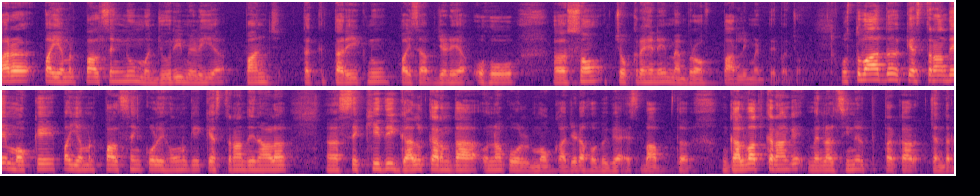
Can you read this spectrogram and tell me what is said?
ਪਰ ਭਾਈ ਅਮਰਪਾਲ ਸਿੰਘ ਨੂੰ ਮਨਜ਼ੂਰੀ ਮਿਲੀ ਆ 5 ਤੱਕ ਤਾਰੀਖ ਨੂੰ ਭਾਈ ਸਾਹਿਬ ਜਿਹੜੇ ਆ ਉਹ ਅ, ਸਹੁੰ ਚੁੱਕ ਰਹੇ ਨੇ ਮੈਂਬਰ ਆਫ ਪਾਰਲੀਮੈਂਟ ਦੇ ਵਜੋਂ। ਉਸ ਤੋਂ ਬਾਅਦ ਕਿਸ ਤਰ੍ਹਾਂ ਦੇ ਮੌਕੇ ਭਾਈ ਅਮਰਪਾਲ ਸਿੰਘ ਕੋਲੇ ਹੋਣਗੇ? ਕਿਸ ਤਰ੍ਹਾਂ ਦੇ ਨਾਲ ਸਿੱਖੀ ਦੀ ਗੱਲ ਕਰਨ ਦਾ ਉਹਨਾਂ ਕੋਲ ਮੌਕਾ ਜਿਹੜਾ ਹੋਵੇਗਾ, ਇਸ ਬਾਬਤ ਗੱਲਬਾਤ ਕਰਾਂਗੇ। ਮੇਰੇ ਨਾਲ ਸੀਨੀਅਰ ਪੱਤਰਕਾਰ ਚੰਦਰ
